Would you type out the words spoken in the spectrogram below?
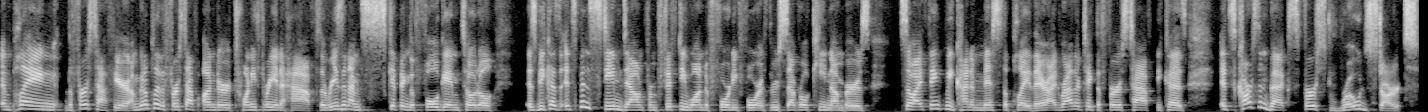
am playing the first half here. I'm going to play the first half under 23 and a half. The reason I'm skipping the full game total is because it's been steamed down from 51 to 44 through several key numbers. So I think we kind of missed the play there. I'd rather take the first half because it's Carson Beck's first road start.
